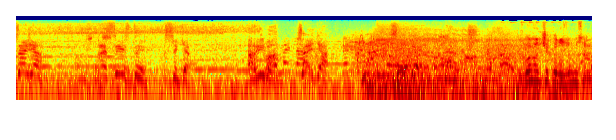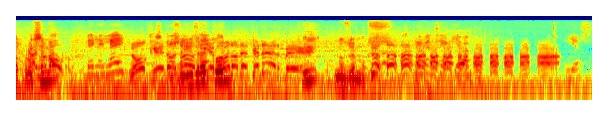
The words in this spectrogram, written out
¡Sella! ¡Resiste! ¡Sella! ¡Arriba! ¡Sella! Pues bueno, chicos, nos vemos en la próxima. Denle like. ¡No queda Soy nadie Dracon. para detenerme! Y nos vemos. Adiós.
